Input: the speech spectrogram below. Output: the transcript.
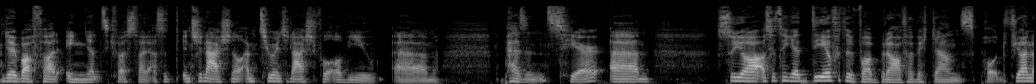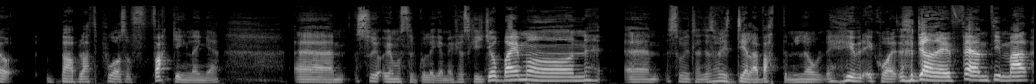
Jag är bara för engelsk för Sverige, alltså international, I'm too international of you um, peasants here. Um, så jag, alltså jag tänker att det får typ vara bra för veckans podd, för jag har ändå babblat på så fucking länge. Um, så jag, jag, måste typ gå och lägga mig för jag ska jobba imorgon. Um, så inte, jag ska faktiskt dela vattenmelon, hur ikoniskt? Jag delade i fem timmar!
